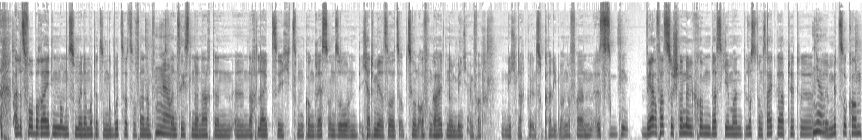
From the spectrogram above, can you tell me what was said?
alles vorbereiten, um zu meiner Mutter zum Geburtstag zu fahren am 25. Danach dann äh, nach Leipzig zum Kongress und so. Und ich hatte mir das so als Option offen gehalten, dann bin ich einfach nicht nach Köln zu Caliban gefahren. Es wäre fast zustande gekommen, dass jemand Lust und Zeit gehabt hätte, Ja. äh, mitzukommen.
